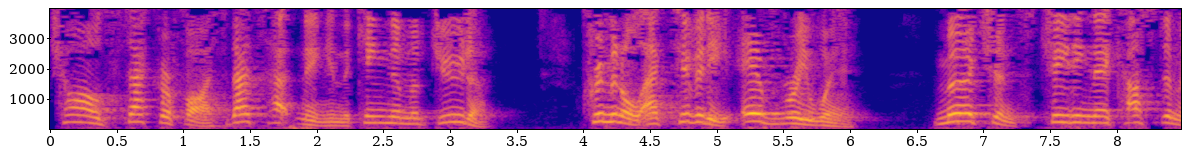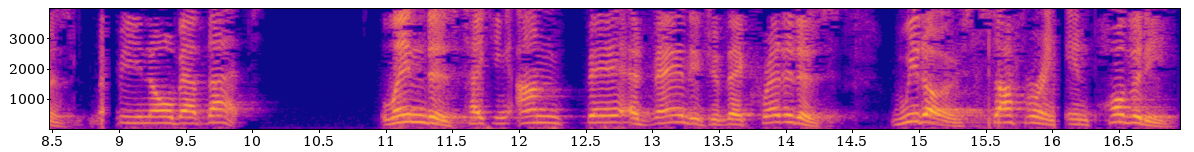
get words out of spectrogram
Child sacrifice. That's happening in the kingdom of Judah. Criminal activity everywhere. Merchants cheating their customers. Maybe you know about that. Lenders taking unfair advantage of their creditors. Widows suffering in poverty.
